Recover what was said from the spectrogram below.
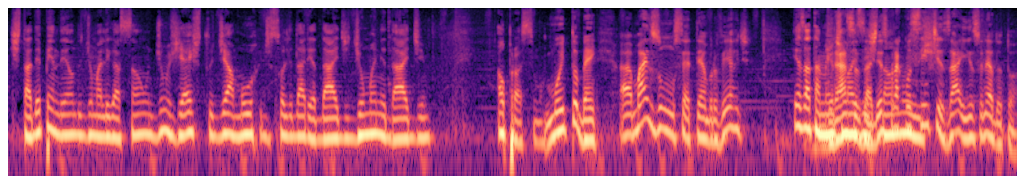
está dependendo de uma ligação, de um gesto de amor, de solidariedade, de humanidade ao próximo. Muito bem. Uh, mais um Setembro Verde? Exatamente. Graças a Deus, para conscientizar isso, né, doutor?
